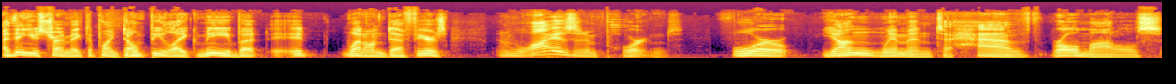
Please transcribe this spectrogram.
I think he was trying to make the point, "Don't be like me," but it went on deaf ears. And why is it important for young women to have role models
